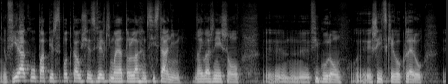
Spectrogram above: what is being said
W Iraku papież spotkał się z wielkim ajatollahem Sistanim, najważniejszą yy, figurą yy, szyickiego kleru yy,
